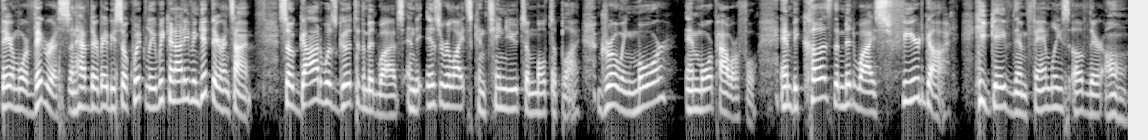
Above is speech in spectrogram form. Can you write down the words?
They are more vigorous and have their babies so quickly we cannot even get there in time. So God was good to the midwives, and the Israelites continued to multiply, growing more and more powerful. And because the midwives feared God, he gave them families of their own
